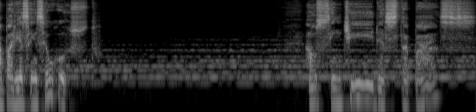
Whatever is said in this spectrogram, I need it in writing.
apareça em seu rosto. Ao sentir esta paz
